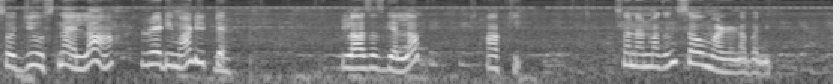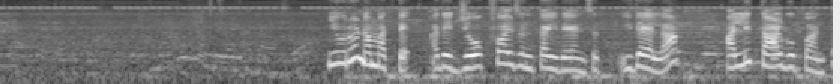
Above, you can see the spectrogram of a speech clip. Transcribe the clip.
ಸೊ ಜ್ಯೂಸ್ನ ಎಲ್ಲ ರೆಡಿ ಮಾಡಿ ಇಟ್ಟೆ ಗ್ಲಾಸಸ್ಗೆಲ್ಲ ಹಾಕಿ. ಸೊ ನನ್ನ ಮಗಂಗೆ ಸರ್ವ್ ಮಾಡೋಣ ಬನ್ನಿ. ಇವರು ನಮ್ಮ ಅತ್ತೆ ಅದೇ ಜೋಗ್ ಫಾಲ್ಸ್ ಅಂತ ಇದೆ ಅನ್ಸುತ್ತೆ ಇದೆ ಅಲ್ಲ? ಅಲ್ಲಿ ತಾಳ್ಗುಪ್ಪ ಅಂತ,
